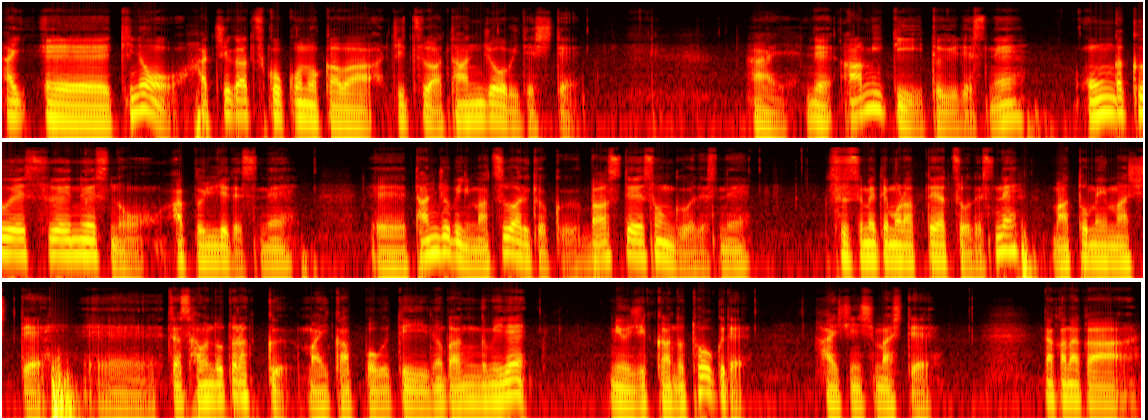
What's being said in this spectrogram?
はい、えー、昨日8月9日は実は誕生日でして、はい。で、アミティというですね、音楽 SNS のアプリでですね、えー、誕生日にまつわる曲、バースデーソングをですね、薦めてもらったやつをですね、まとめまして、えー、 The Soundtrack, My Cup of Tea の番組で、ミュージックトークで配信しまして、なかなか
